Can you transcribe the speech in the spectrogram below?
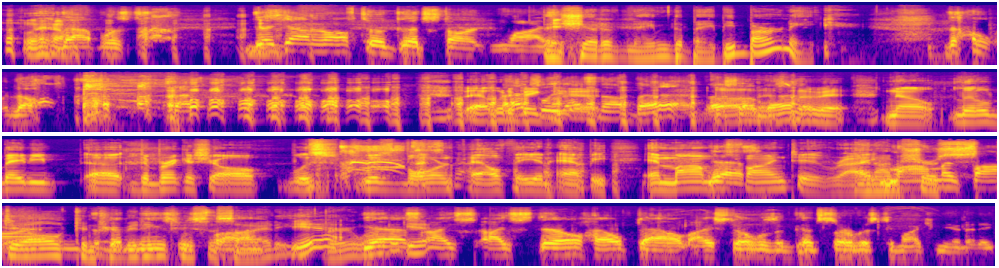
Well, that was they got it off to a good start in life. They should have named the baby Bernie. No, no. that would have been Actually, good. that's not bad. That's Oh, not that's bad. not it. No, little baby uh, D'Brickashaw was was born healthy and happy, and mom was fine too, right? And I'm Mom sure is fine, still the contributing to was fine. society. Yeah. Well. Yes, Yeah. I, s- I still helped out. I still was a good service to my community.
